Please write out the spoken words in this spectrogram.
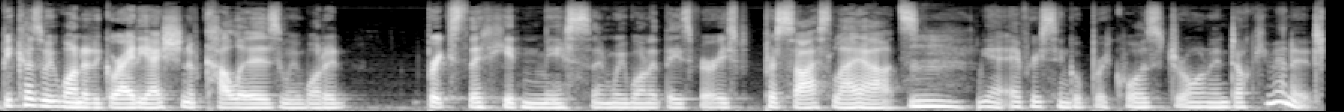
because we wanted a gradation of colours and we wanted bricks that hit and miss, and we wanted these very precise layouts. Mm. Yeah, every single brick was drawn and documented.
